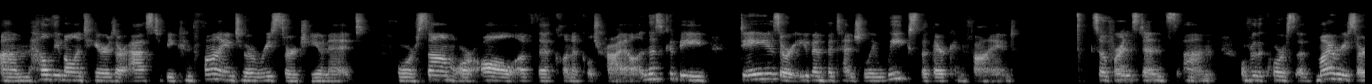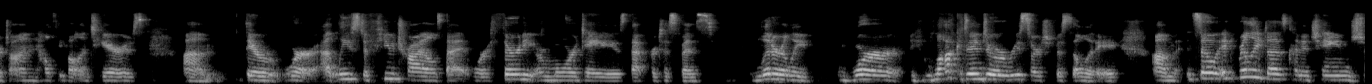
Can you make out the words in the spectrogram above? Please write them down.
um, healthy volunteers are asked to be confined to a research unit for some or all of the clinical trial. And this could be days or even potentially weeks that they're confined. So for instance, um, over the course of my research on healthy volunteers, um, there were at least a few trials that were 30 or more days that participants literally were locked into a research facility. Um, and so it really does kind of change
